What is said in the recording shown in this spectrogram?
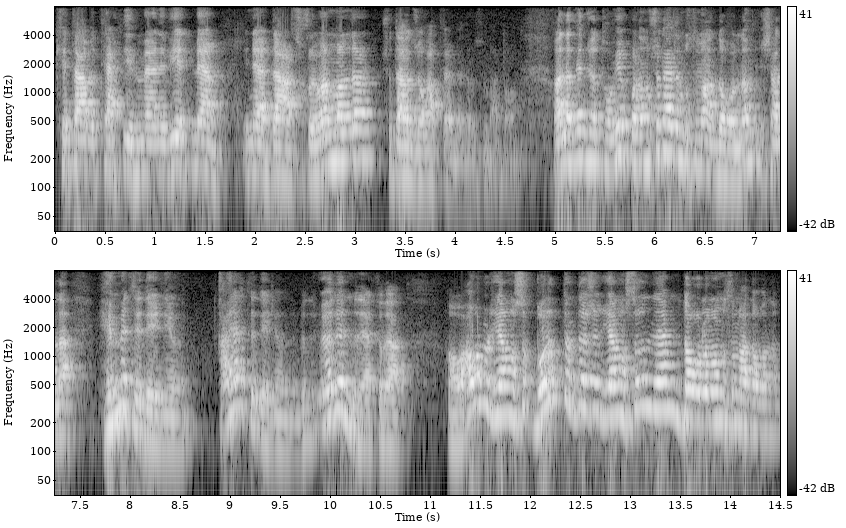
kitabı tehrif manevi etmeyen, ine ders kılvarmalılar, şu da cevap vermedi musulman da. Allah temizle tevfik bana, şu da musulman da olalım, inşallah himmet edelim, gayret edelim, biz ödenmeye kadar. Hava olur yanlışlık bolupdur da, yanlışlığın hem doğrulama musulman da olalım.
